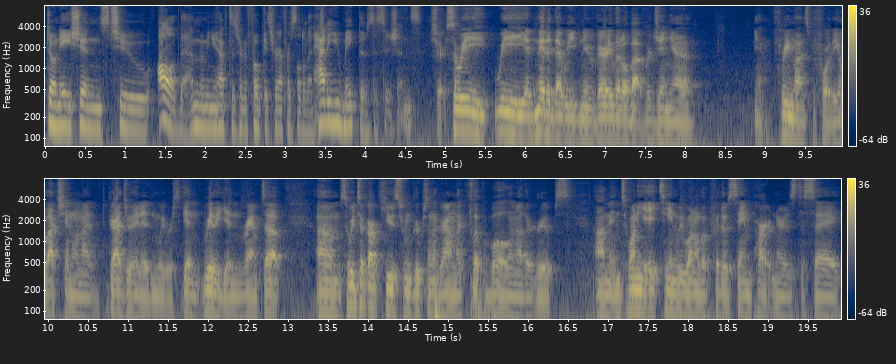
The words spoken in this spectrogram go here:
donations to all of them. I mean, you have to sort of focus your efforts a little bit. How do you make those decisions? Sure. So we we admitted that we knew very little about Virginia, you know, three months before the election when I graduated and we were getting really getting ramped up. Um, so we took our cues from groups on the ground like Flippable and other groups. Um, in 2018, we want to look for those same partners to say,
